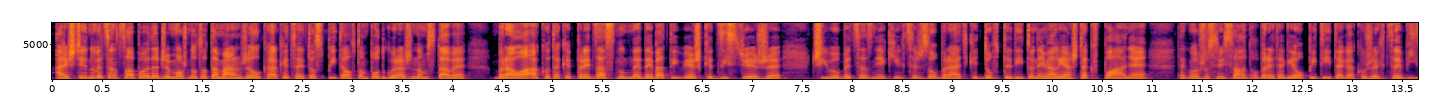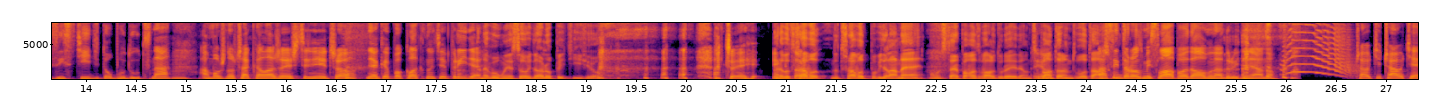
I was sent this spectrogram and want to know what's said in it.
A ešte jednu vec som chcela povedať, že možno to tá manželka, keď sa jej to spýtal v tom podguraženom stave, brala ako také predzasnubné debaty. Vieš, keď zistuje, že či vôbec sa s niekým chceš zobrať, keď dovtedy to nemali až tak v pláne, tak možno si myslela, dobre, tak je opitý, tak akože chce vyzistiť do budúcna a možno čakala, že ešte niečo, nejaké poklaknutie príde. A nebo mu něco udělal do pití, že jo? A čo je? A nebo třeba, třeba odpověděla ne, a on si to nepamatoval druhý den. On si Jo. pamatoval jen tu otázku. Asi to rozmyslela a povedala mu na druhý deň áno. Čaute, čaute.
